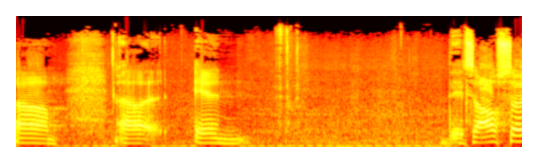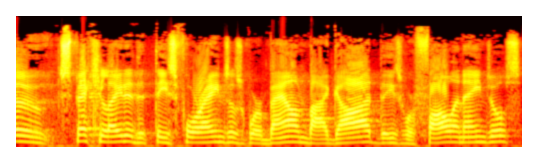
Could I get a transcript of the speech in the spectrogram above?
Um, uh, and it's also speculated that these four angels were bound by God. These were fallen angels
